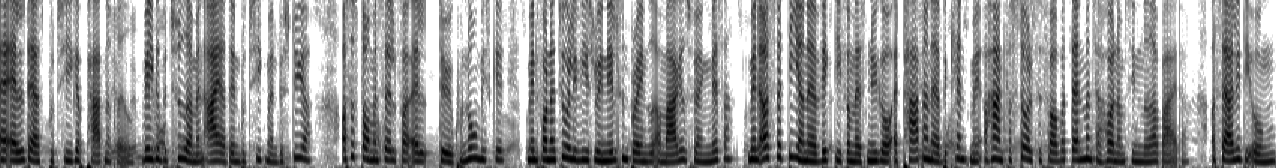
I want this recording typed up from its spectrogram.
er alle deres butikker partnerdrevet, hvilket betyder, at man ejer den butik, man bestyrer, og så står man selv for alt det økonomiske, men får naturligvis Louis Nielsen-brandet og markedsføring med sig. Men også værdierne er vigtige for Mads Nygaard, at partnerne er bekendt med og har en forståelse for, hvordan man tager hånd om sine medarbejdere, og særligt de unge.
